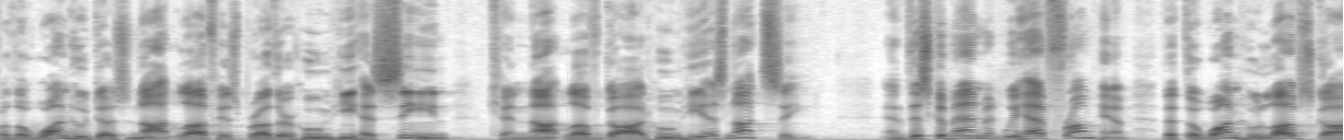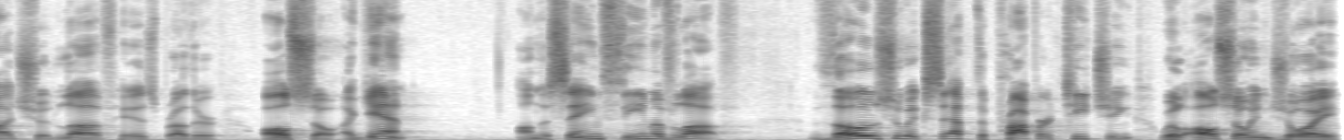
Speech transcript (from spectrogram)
For the one who does not love his brother whom he has seen cannot love God whom he has not seen. And this commandment we have from Him, that the one who loves God should love his brother also, again, on the same theme of love, those who accept the proper teaching will also enjoy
